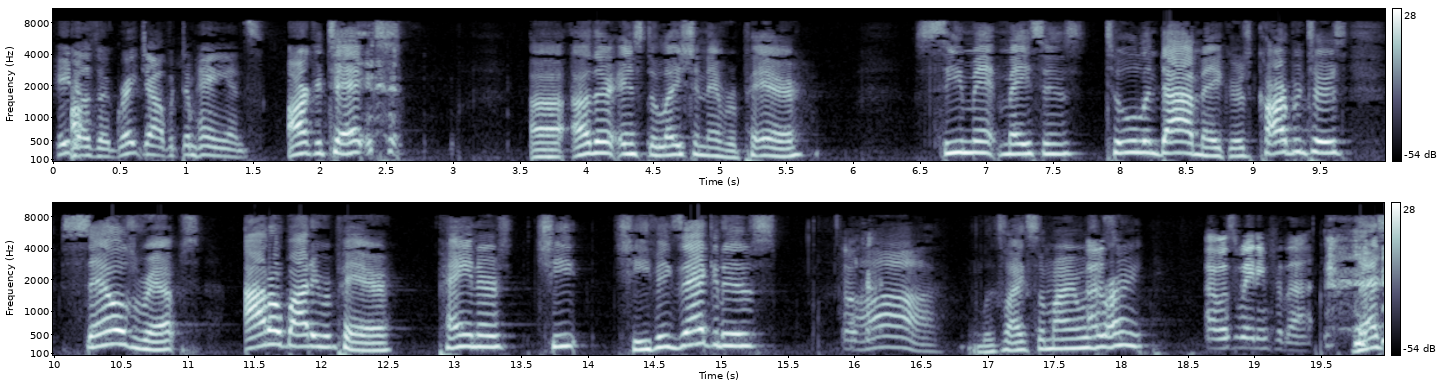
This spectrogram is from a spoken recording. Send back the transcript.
he does a great job with them hands. architects, uh, other installation and repair, cement masons, tool and die makers, carpenters, sales reps, auto body repair, painters, chief, chief executives. Okay. Ah, Looks like somebody was I was- right. I was waiting for that. That's,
